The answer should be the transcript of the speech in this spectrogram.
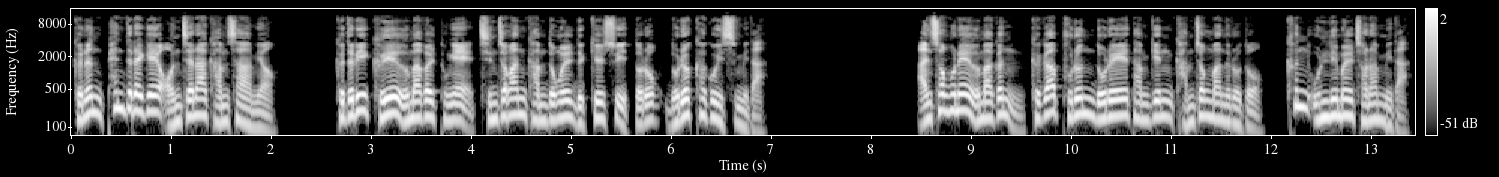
그는 팬들에게 언제나 감사하며 그들이 그의 음악을 통해 진정한 감동을 느낄 수 있도록 노력하고 있습니다. 안성훈의 음악은 그가 부른 노래에 담긴 감정만으로도 큰 울림을 전합니다.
